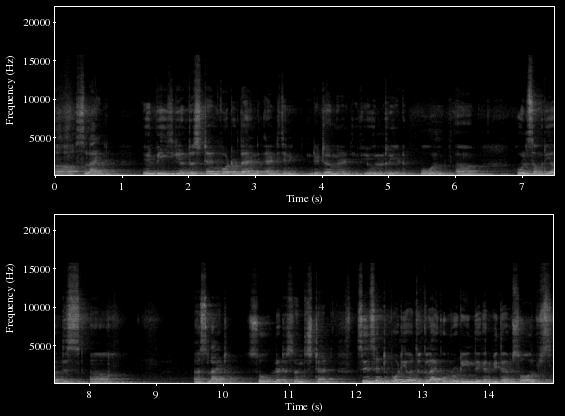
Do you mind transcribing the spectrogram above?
uh, slide. You will be easily understand what are the antigenic determinant if you will read whole uh, whole summary of this uh, uh, slide. So let us understand. Since antibody are the glycoprotein they can be themselves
